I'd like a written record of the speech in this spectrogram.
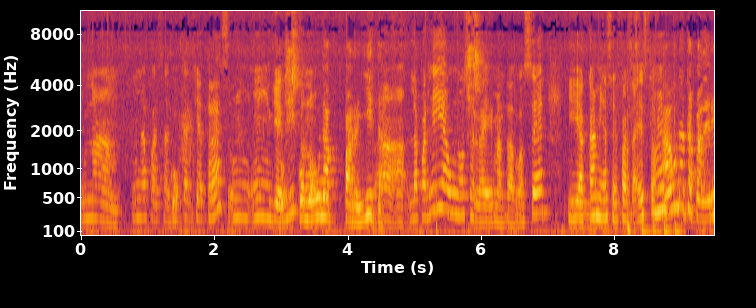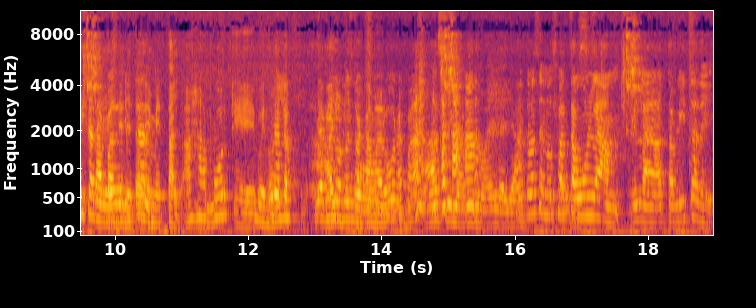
Una, una pasadita aquí atrás, un, un hielito. como no. una parrillita. Ah, ah, la parrilla uno se la he mandado a hacer y acá me hace falta esto, ¿ven? Ah, una tapaderita de, de Tapaderita metal. de metal. Ajá, porque, bueno, Una ahí tap- ya vino nuestra camarógrafa. Ah, sí, ya vino ella ya. Entonces nos falta un la, la tablita de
